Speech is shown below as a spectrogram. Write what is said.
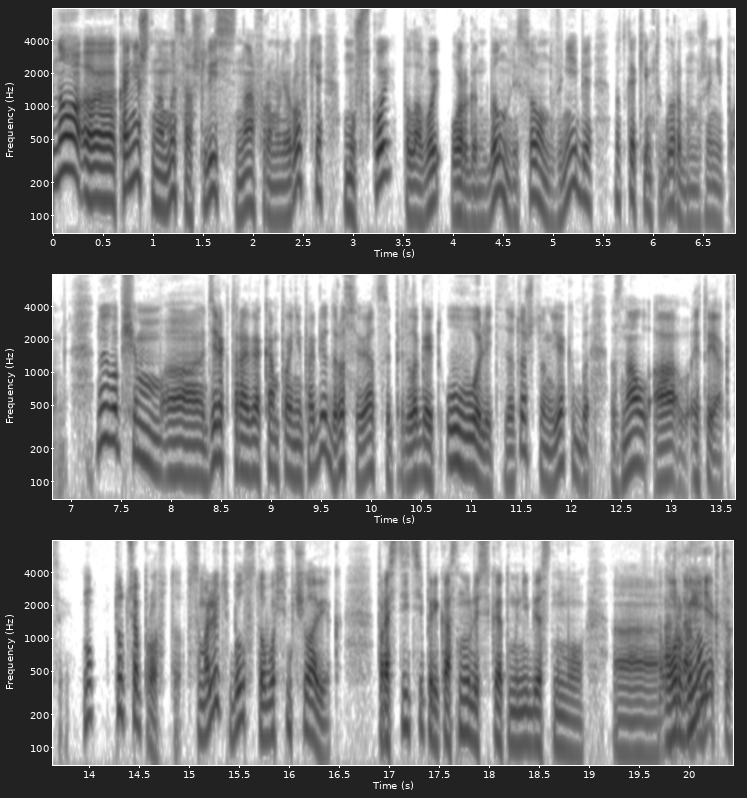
но, э, конечно, мы сошлись на формулировке «мужской половой орган». Был нарисован в небе над каким-то городом, уже не помню. Ну и, в общем, э, директор авиакомпании «Победа» Росавиации предлагает уволить за то, что он якобы знал о этой акции. Ну, тут все просто. В самолете был 108 человек. Простите, прикоснулись к этому небесному э, органу Объекту.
